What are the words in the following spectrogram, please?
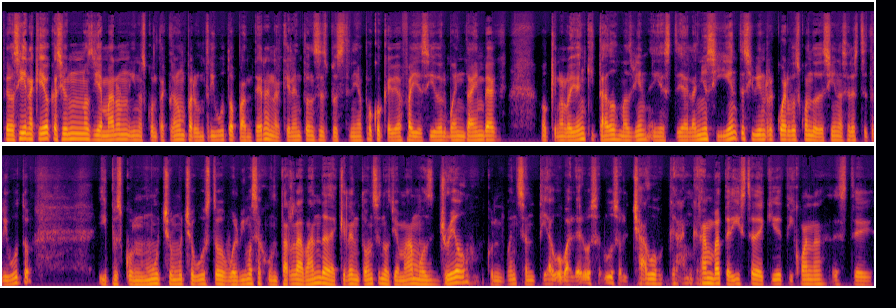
pero sí, en aquella ocasión nos llamaron y nos contactaron para un tributo a Pantera, en aquel entonces pues tenía poco que había fallecido el buen Dimebag, o que nos lo habían quitado más bien, y este, al año siguiente, si bien recuerdo, es cuando deciden hacer este tributo, y pues con mucho, mucho gusto volvimos a juntar la banda de aquel entonces, nos llamábamos Drill, con el buen Santiago Valero, saludos al chavo, gran, gran baterista de aquí de Tijuana, este,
